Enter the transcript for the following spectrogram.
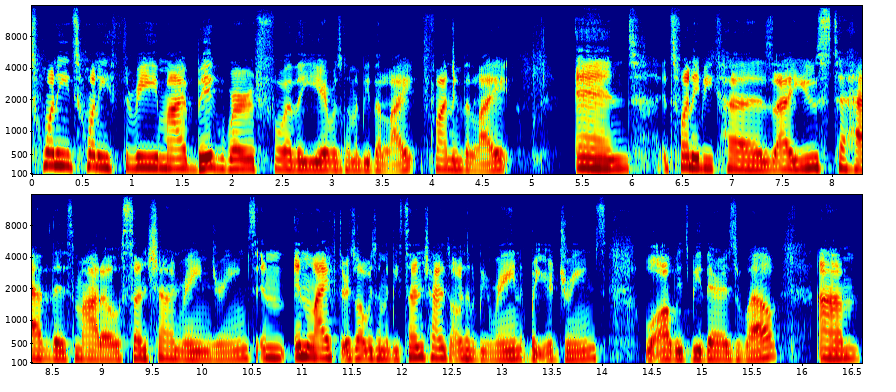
2023, my big word for the year was going to be the light, finding the light. And it's funny because I used to have this motto, sunshine, rain, dreams. In in life, there's always going to be sunshine, there's always going to be rain, but your dreams will always be there as well. Um,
